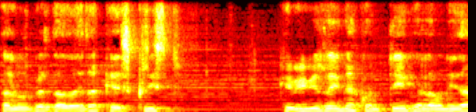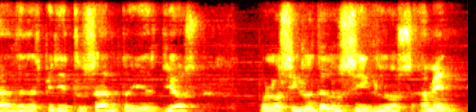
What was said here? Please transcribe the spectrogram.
la luz verdadera que es Cristo que vive y reina contigo en la unidad del Espíritu Santo y es Dios por los siglos de los siglos. Amén.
